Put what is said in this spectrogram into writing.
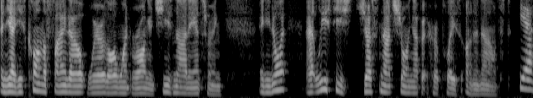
And yeah, he's calling to find out where it all went wrong, and she's not answering. And you know what? At least he's just not showing up at her place unannounced. Yeah.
